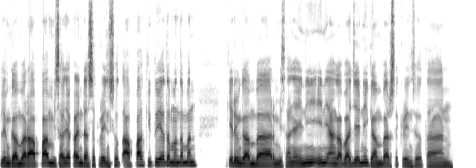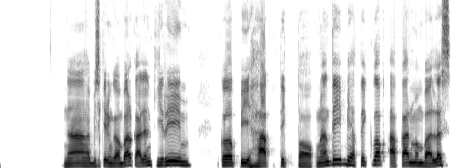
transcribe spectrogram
Kirim gambar apa, misalnya kalian udah screenshot apa gitu ya teman-teman. Kirim gambar, misalnya ini ini anggap aja ini gambar screenshotan. Nah, habis kirim gambar kalian kirim ke pihak TikTok. Nanti pihak TikTok akan membalas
